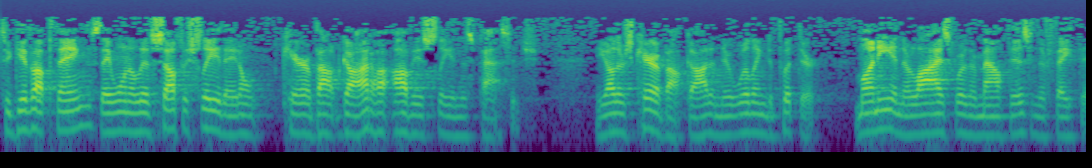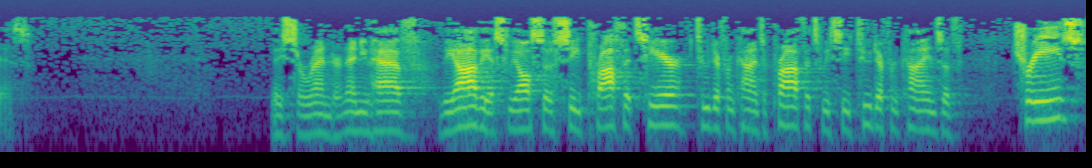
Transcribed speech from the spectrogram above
to give up things. They want to live selfishly. They don't care about God, obviously, in this passage. The others care about God, and they're willing to put their money and their lives where their mouth is and their faith is. They surrender. And then you have the obvious. We also see prophets here, two different kinds of prophets. We see two different kinds of trees.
